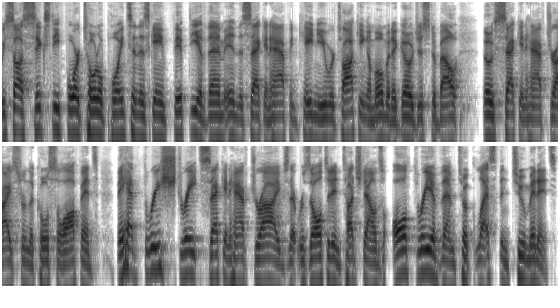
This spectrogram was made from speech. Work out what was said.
We saw 64 total points in this game, 50 of them in the second half. And Kaiden, you were talking a moment ago just about those second half drives from the Coastal offense. They had three straight second half drives that resulted in touchdowns. All three of them took less than two minutes.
